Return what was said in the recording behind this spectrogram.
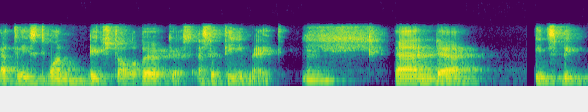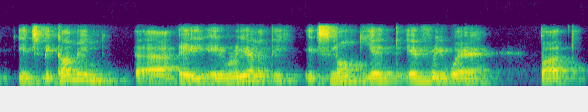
at least one digital workers as a teammate. Mm. And uh, it's be, it's becoming uh, a, a reality. It's not yet everywhere, but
